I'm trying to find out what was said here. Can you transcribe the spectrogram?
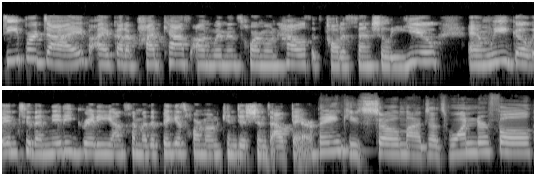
deeper dive, I've got a podcast on women's hormone health. It's called Essentially You. And we go into the nitty gritty on some of the biggest hormone conditions out there. Thank you so much. That's wonderful.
